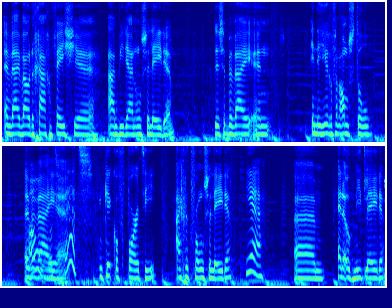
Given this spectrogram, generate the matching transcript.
En wij wouden graag een feestje aanbieden aan onze leden. Dus hebben wij een, in de Heren van Amstel hebben Oh, wij eh, een kick-off party. Eigenlijk voor onze leden. Ja. Ehm, en ook niet-leden.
